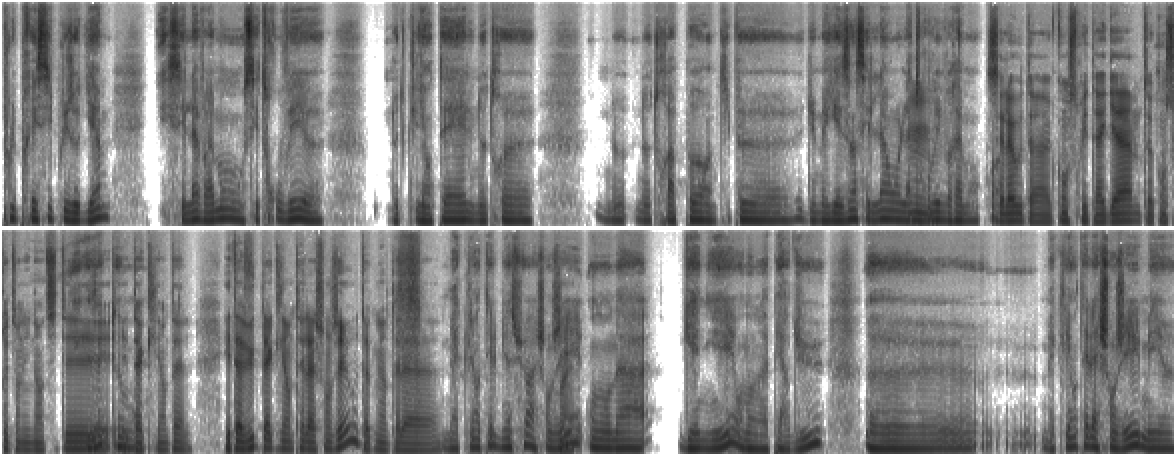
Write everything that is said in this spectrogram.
plus précis, plus haut de gamme. Et c'est là vraiment où on s'est trouvé euh, notre clientèle, notre, euh, no- notre rapport un petit peu euh, du magasin. C'est là où on l'a Mm. trouvé vraiment. C'est là où tu as construit ta gamme, tu as construit ton identité et, Exactement. et ta clientèle. Et tu as vu que ta clientèle a changé ou ta clientèle a... Ma clientèle, bien sûr, a changé. Ouais. On en a gagné, on en a perdu. Euh, ma clientèle a changé, mais, euh,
